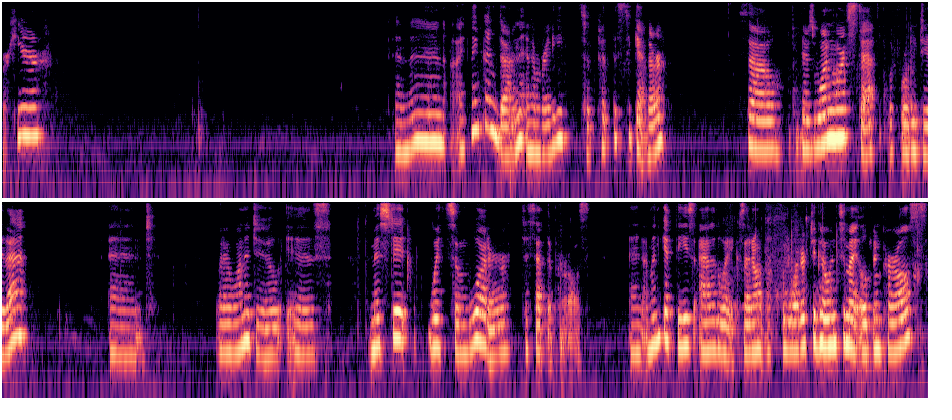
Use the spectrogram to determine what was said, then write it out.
Over here. And then I think I'm done and I'm ready to put this together. So there's one more step before we do that. And what I want to do is mist it with some water to set the pearls. And I'm going to get these out of the way because I don't want the water to go into my open pearls.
